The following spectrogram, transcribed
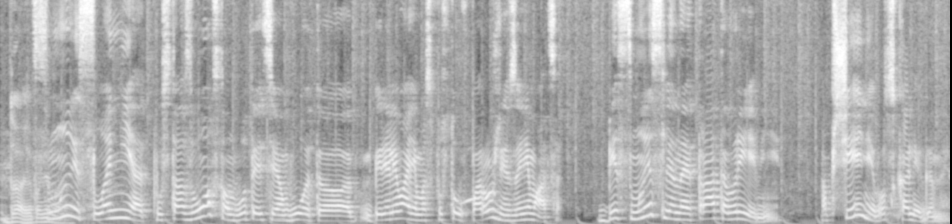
Да, я понимаю. Смысла нет пустозвонством, вот этим вот э, переливанием из пустого в порожнее заниматься. Бессмысленная трата времени. Общение вот с коллегами.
